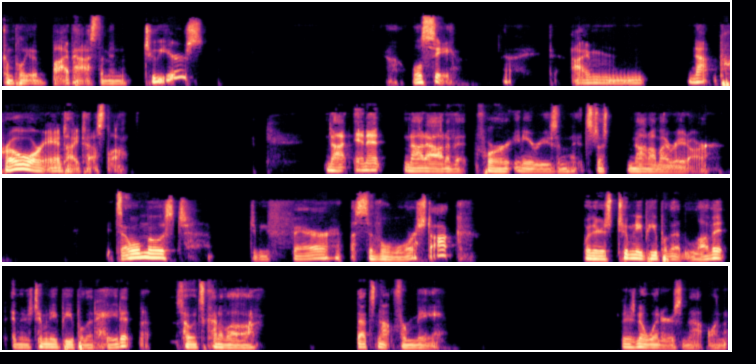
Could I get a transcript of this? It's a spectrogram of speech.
completely bypass them in two years. We'll see. I'm not pro or anti Tesla. Not in it, not out of it for any reason. It's just not on my radar. It's almost, to be fair, a civil war stock where there's too many people that love it and there's too many people that hate it. So it's kind of a, that's not for me. There's no winners in that one.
